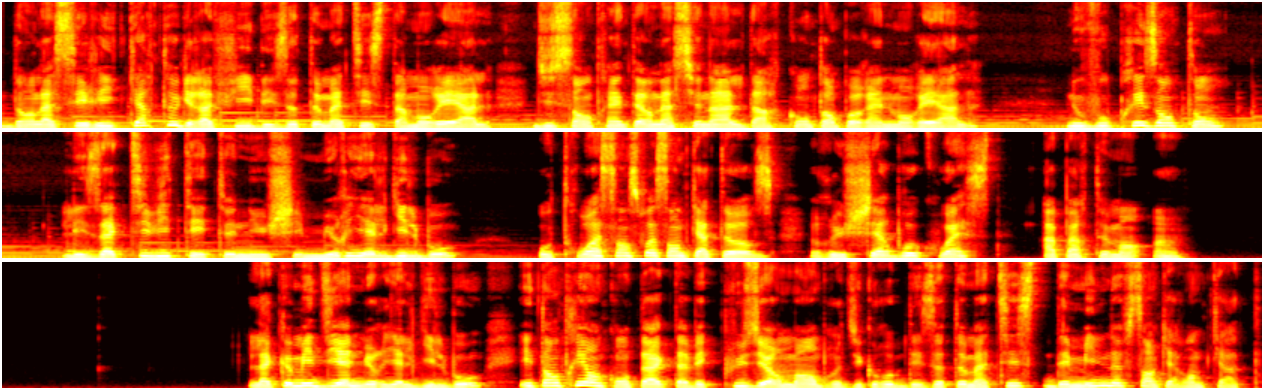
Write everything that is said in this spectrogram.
Dans la série Cartographie des automatistes à Montréal du Centre international d'art contemporain de Montréal, nous vous présentons les activités tenues chez Muriel Guilbeault au 374 rue Sherbrooke-Ouest, appartement 1. La comédienne Muriel Guilbeault est entrée en contact avec plusieurs membres du groupe des automatistes dès 1944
